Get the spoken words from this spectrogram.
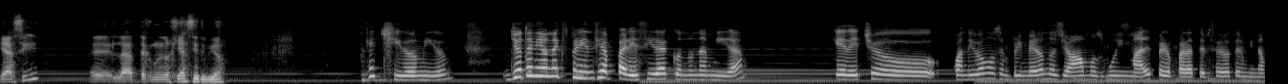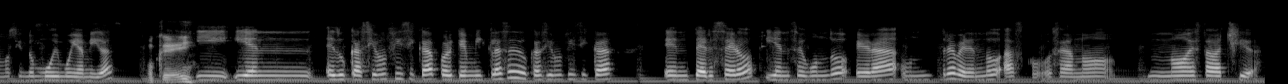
y así eh, la tecnología sirvió. Qué chido, amigo. Yo tenía una experiencia parecida con una amiga, que de hecho cuando íbamos en primero nos llevábamos muy mal, pero para tercero terminamos siendo muy, muy amigas. Ok. Y, y en educación física, porque mi clase de educación física en tercero y en segundo era un reverendo asco, o sea, no, no estaba chida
